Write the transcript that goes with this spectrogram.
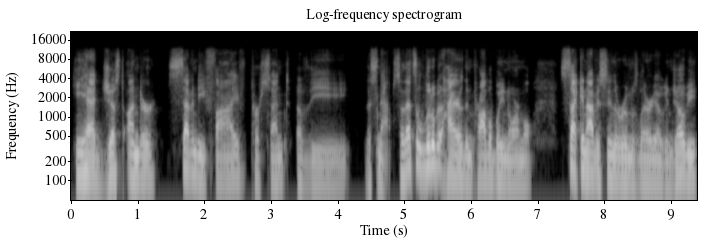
He had just under 75% of the the snaps. So that's a little bit higher than probably normal. Second, obviously, in the room was Larry Ogunjobi.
